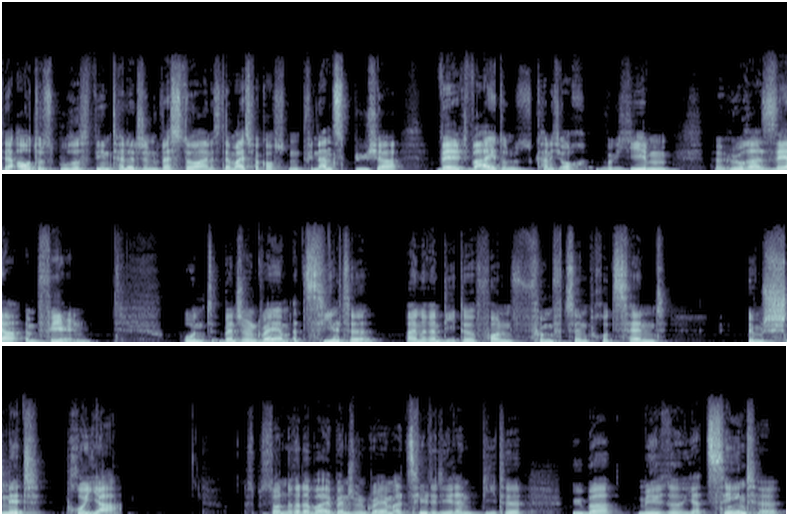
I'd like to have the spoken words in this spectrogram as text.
der Autor des Buches The Intelligent Investor, eines der meistverkauften Finanzbücher weltweit und kann ich auch wirklich jedem Hörer sehr empfehlen. Und Benjamin Graham erzielte eine Rendite von 15% im Schnitt pro Jahr. Das Besondere dabei, Benjamin Graham erzielte die Rendite über mehrere Jahrzehnte.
